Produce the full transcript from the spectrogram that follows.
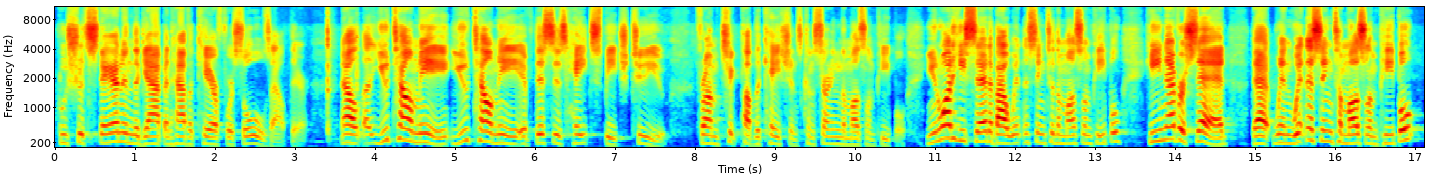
who should stand in the gap and have a care for souls out there. Now, uh, you tell me, you tell me if this is hate speech to you from Chick Publications concerning the Muslim people. You know what he said about witnessing to the Muslim people? He never said that when witnessing to Muslim people,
